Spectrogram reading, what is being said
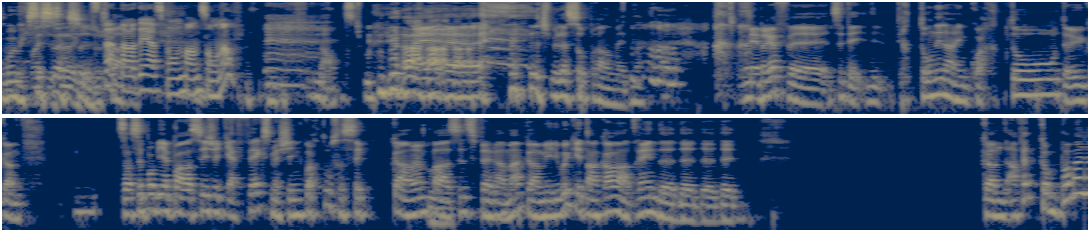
ça? Oui, oui, Ouais, c'est ça. je- je- T'attendais à ce qu'on demande son nom? Non, du tout. Mais, euh, je me laisse surprendre maintenant. Mais bref, euh, tu sais, t'es t'es retourné dans une quarto, t'as eu comme. Ça s'est pas bien passé chez Cafex, mais chez une quarto, ça s'est quand même passé différemment. Comme Eliwick est encore en train de. de, de, de- comme, en fait, comme pas mal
